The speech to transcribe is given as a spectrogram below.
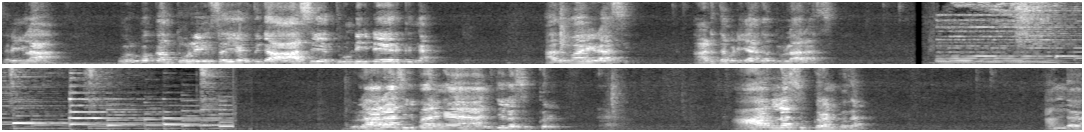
சரிங்களா? ஒரு பக்கம் தொழில் செய்யறதுக்கு ஆசையை தூண்டிக்கிட்டே இருக்குங்க. அது மாதிரி ராசி. அடுத்தபடியாக துலா ராசி. துலா ராசிக்கு பாருங்க அஞ்சில் சுக்கரன். ஆறில் சுக்கரன் புதன். அந்த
